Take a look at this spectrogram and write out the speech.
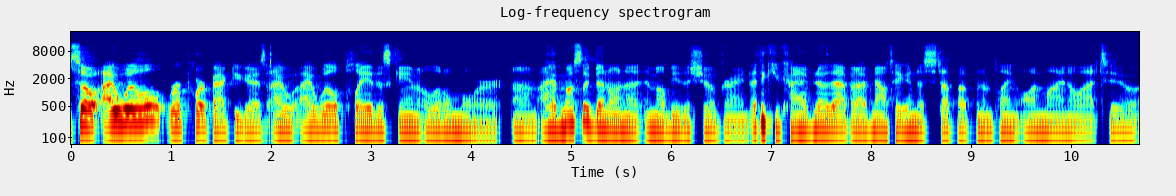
So I will report back to you guys. I I will play this game a little more. Um, I have mostly been on a MLB The Show grind. I think you kind of know that, but I've now taken a step up and I'm playing online a lot too,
